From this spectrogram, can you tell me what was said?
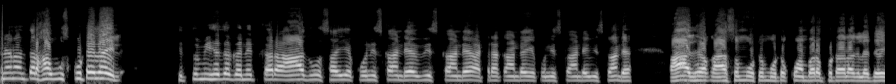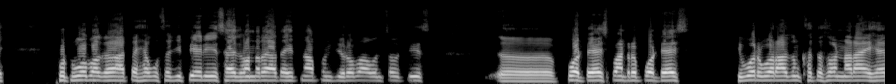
त्यानंतर हा ऊस कुठे जाईल? की तुम्ही ह्याचं गणित करा आज ऊस आहे एकोणीस कांड्या वीस कांड्या अठरा कांड्या एकोणीस कांड्या वीस कांड्या. आज असं मोठं मोठं कोंबारा फुटायला लागलं ते. फुटवं बघा आता ह्या ऊसाची पेरी साईज होणार आहे. आता इथनं आपण झिरो बावन्न चौतीस पोटॅश पांढरं पोटॅश ही वरवर अजून खतं सोडणार आहे. ह्या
